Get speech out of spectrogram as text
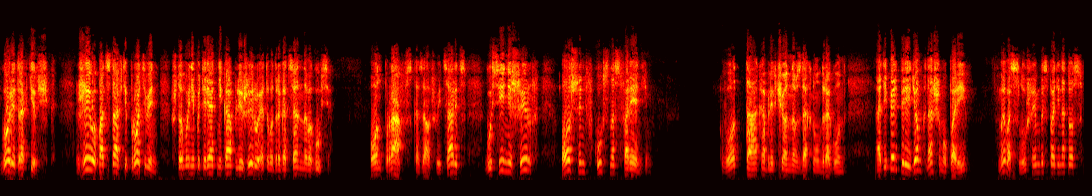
горе-трактирщик, живо подставьте противень, чтобы не потерять ни капли жиру этого драгоценного гуся». «Он прав», — сказал швейцарец, — «гусиний шир очень вкусно с фореньем». «Вот так», — облегченно вздохнул Драгун. «А теперь перейдем к нашему пари. Мы вас слушаем, господин Атос».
